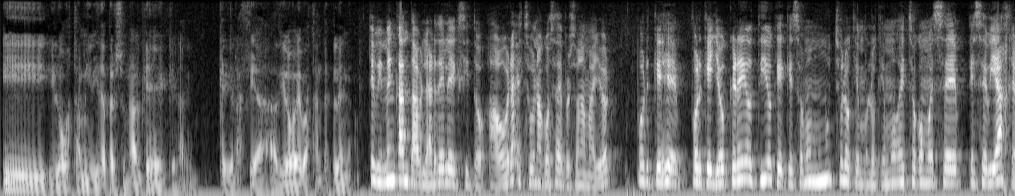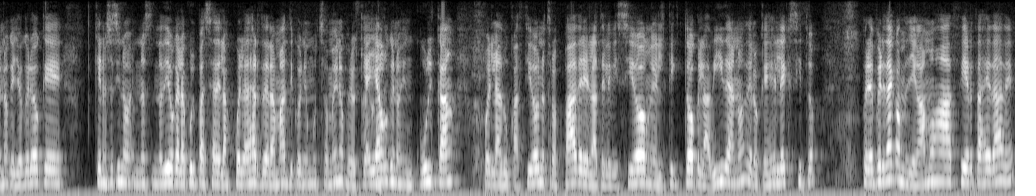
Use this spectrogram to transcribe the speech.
y, y luego está mi vida personal que, que, gracias a Dios es bastante plena. Que a mí me encanta hablar del éxito ahora, esto es una cosa de persona mayor, porque, porque yo creo, tío, que, que somos muchos los que, que hemos hecho como ese, ese viaje, ¿no? Que yo creo que, que no sé si no, no, no digo que la culpa sea de la escuela de arte dramático, ni mucho menos, pero que hay algo que nos inculcan, pues la educación, nuestros padres, la televisión, el TikTok, la vida, ¿no? De lo que es el éxito. Pero es verdad, cuando llegamos a ciertas edades,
